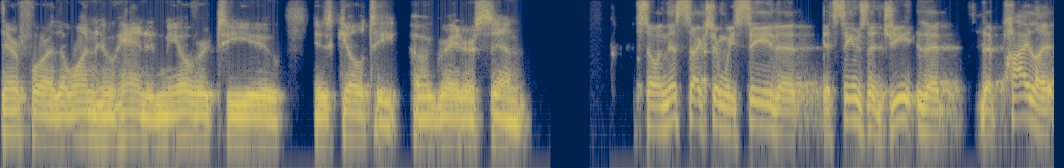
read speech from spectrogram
Therefore, the one who handed me over to you is guilty of a greater sin. So in this section, we see that it seems that G, that that Pilate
